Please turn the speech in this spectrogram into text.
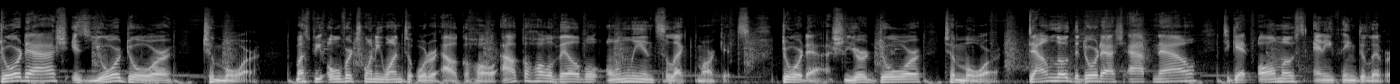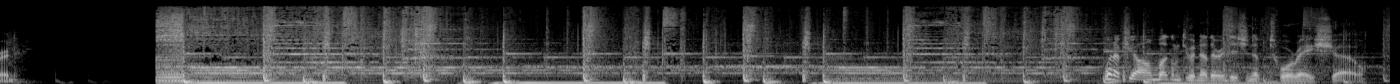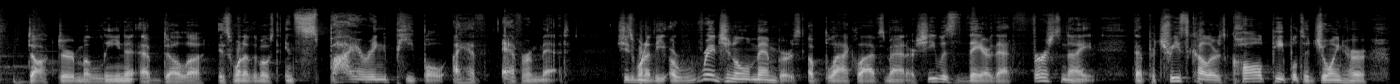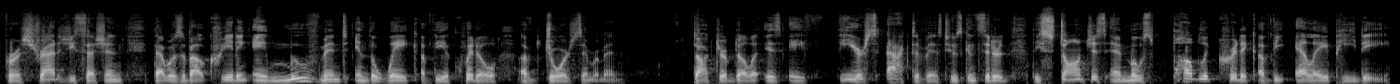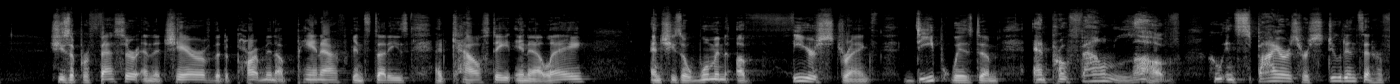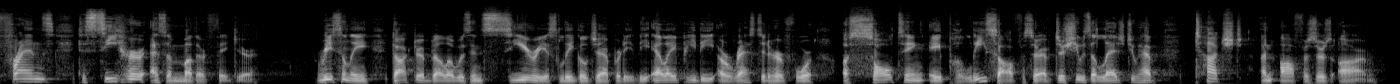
DoorDash is your door to more. Must be over 21 to order alcohol. Alcohol available only in select markets. DoorDash, your door to more. Download the DoorDash app now to get almost anything delivered. What up, y'all, and welcome to another edition of Toure Show. Dr. Melina Abdullah is one of the most inspiring people I have ever met. She's one of the original members of Black Lives Matter. She was there that first night that Patrisse Cullors called people to join her for a strategy session that was about creating a movement in the wake of the acquittal of George Zimmerman. Dr. Abdullah is a fierce activist who's considered the staunchest and most public critic of the LAPD. She's a professor and the chair of the Department of Pan African Studies at Cal State in LA. And she's a woman of fierce strength, deep wisdom, and profound love who inspires her students and her friends to see her as a mother figure. Recently, Dr. Abdullah was in serious legal jeopardy. The LAPD arrested her for assaulting a police officer after she was alleged to have touched an officer's arm.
